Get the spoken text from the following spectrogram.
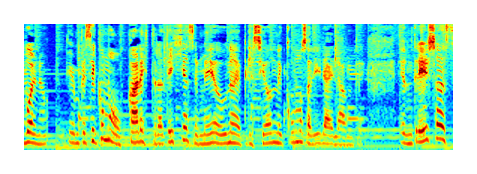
bueno, empecé como a buscar estrategias en medio de una depresión de cómo salir adelante. Entre ellas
